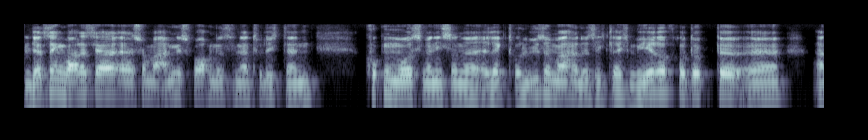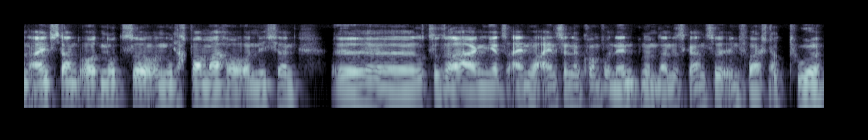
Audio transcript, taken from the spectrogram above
Deswegen war das ja äh, schon mal angesprochen, dass ich natürlich dann gucken muss, wenn ich so eine Elektrolyse mache, dass ich gleich mehrere Produkte äh, an einen Standort nutze und nutzbar ja. mache und nicht dann äh, sozusagen jetzt ein, nur einzelne Komponenten und dann das ganze Infrastruktur ja.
